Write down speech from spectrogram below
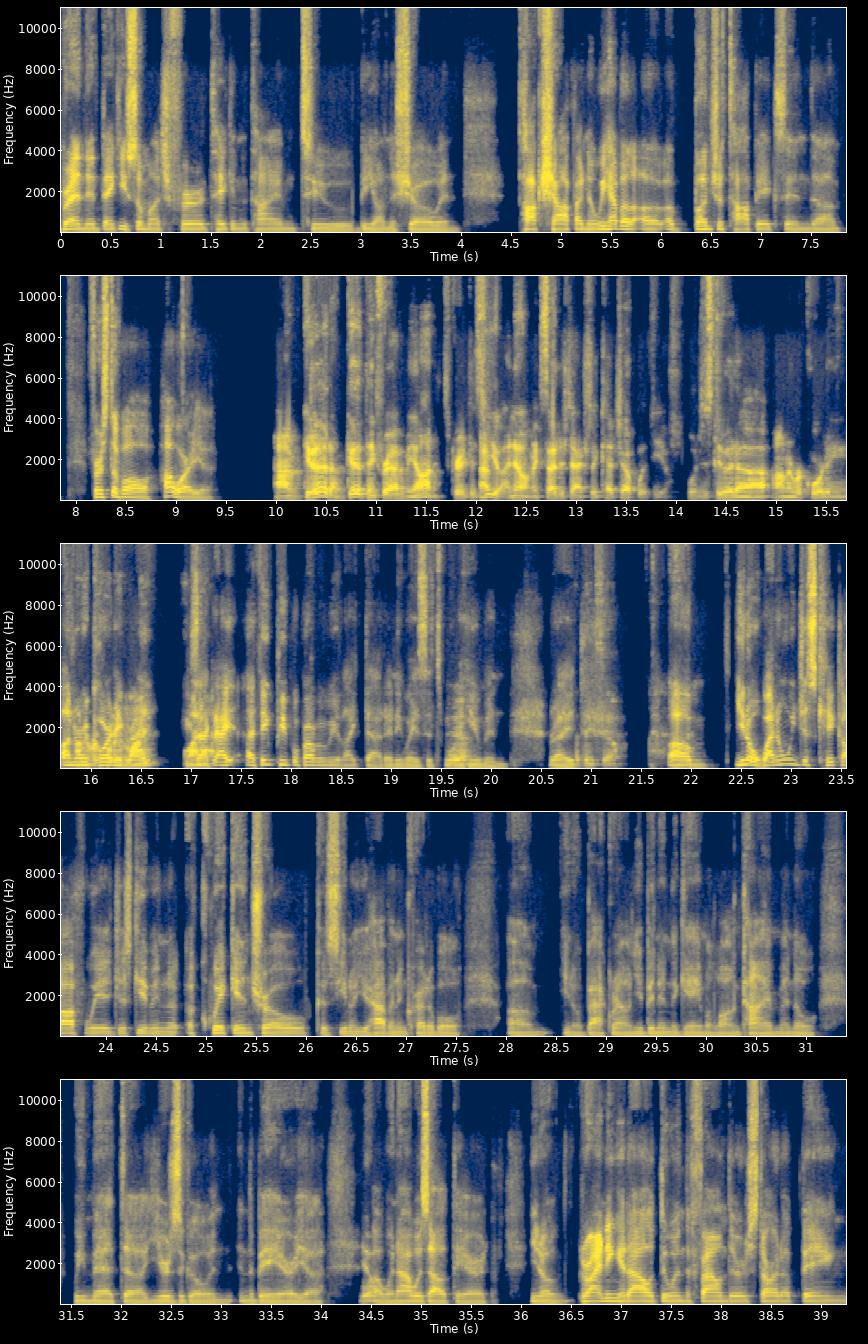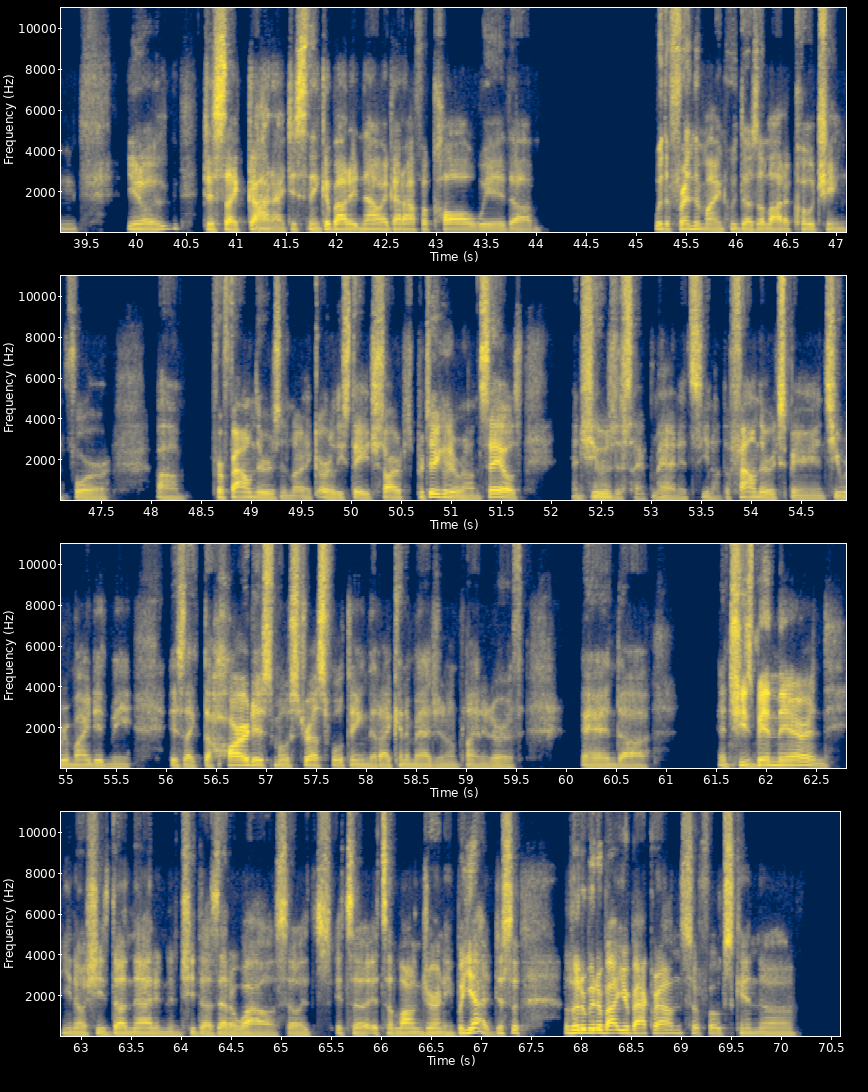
Brendan, thank you so much for taking the time to be on the show and talk shop. I know we have a, a, a bunch of topics. And um, first of all, how are you? I'm good. I'm good. Thanks for having me on. It's great to see I, you. I know. I'm excited to actually catch up with you. We'll just do it uh, on a recording. On a, on recording, right? Exactly. I, I think people probably like that. Anyways, it's more yeah. human, right? I think so. um, you know, why don't we just kick off with just giving a, a quick intro because you know you have an incredible um, you know, background. You've been in the game a long time. I know we met uh, years ago in in the Bay Area uh, when I was out there, you know, grinding it out, doing the founder startup thing. You know, just like God, I just think about it now. I got off a call with um, with a friend of mine who does a lot of coaching for um, for founders and like early stage startups, particularly around sales and she mm-hmm. was just like man it's you know the founder experience. She reminded me is like the hardest most stressful thing that i can imagine on planet earth. And uh and she's been there and you know she's done that and then she does that a while. So it's it's a it's a long journey. But yeah just a, a little bit about your background so folks can uh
